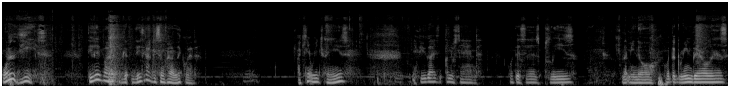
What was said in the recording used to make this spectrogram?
What are these? These these gotta be some kind of liquid. I can't read Chinese. If you guys understand what this is, please let me know what the green barrel is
